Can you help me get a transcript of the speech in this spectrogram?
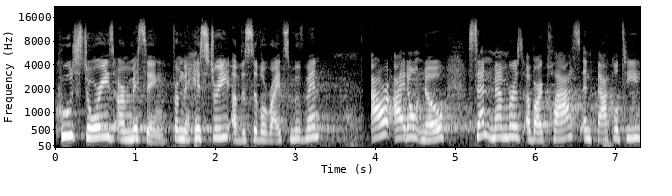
whose stories are missing from the history of the civil rights movement, our I Don't Know sent members of our class and faculty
